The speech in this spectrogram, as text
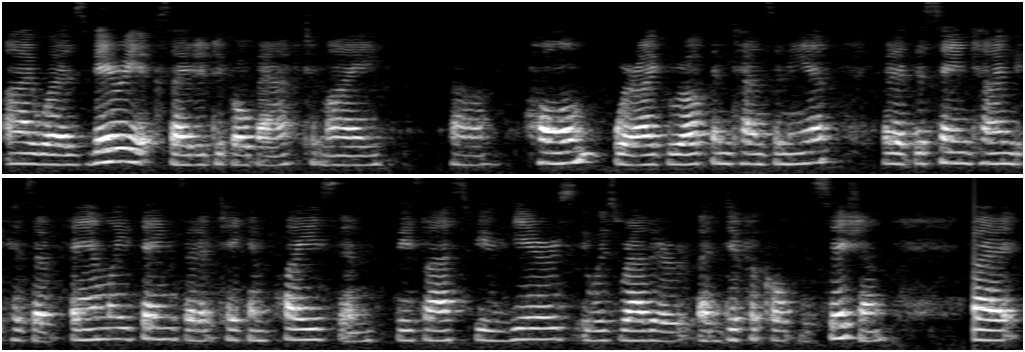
I was very excited to go back to my uh, home where I grew up in Tanzania but at the same time, because of family things that have taken place in these last few years, it was rather a difficult decision. But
